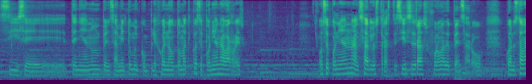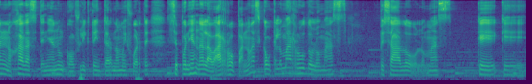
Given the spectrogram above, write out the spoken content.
si se tenían un pensamiento muy complejo en automático se ponían a barrer o se ponían a alzar los trastes y esa era su forma de pensar o cuando estaban enojadas y tenían un conflicto interno muy fuerte se ponían a lavar ropa, ¿no? Así como que lo más rudo, lo más pesado, lo más que, que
